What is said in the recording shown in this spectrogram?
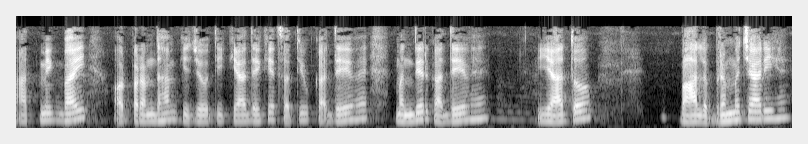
आत्मिक भाई, और परमधाम की ज्योति क्या देखे? सतयुग का देव है, मंदिर का देव है, या तो बाल ब्रह्मचारी है,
